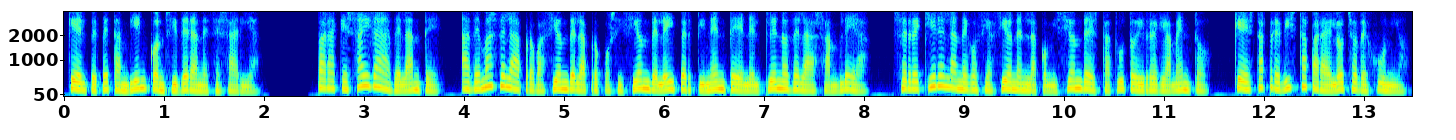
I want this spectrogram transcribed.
que el PP también considera necesaria. Para que salga adelante, además de la aprobación de la proposición de ley pertinente en el Pleno de la Asamblea, se requiere la negociación en la Comisión de Estatuto y Reglamento, que está prevista para el 8 de junio.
